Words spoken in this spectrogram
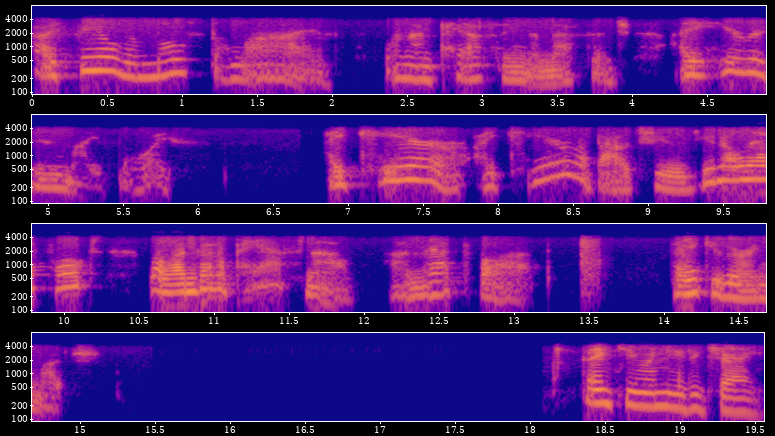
I feel the most alive when I'm passing the message. I hear it in my voice. I care. I care about you. Do you know that, folks? Well, I'm going to pass now on that thought. Thank you very much. Thank you, Anita J.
